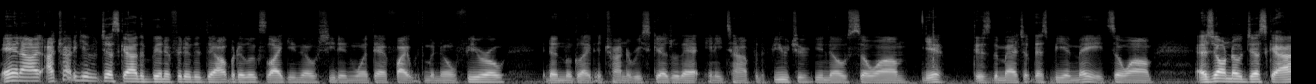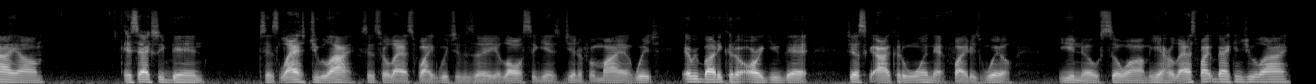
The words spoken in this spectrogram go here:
And I, I try to give Jessica the benefit of the doubt, but it looks like, you know, she didn't want that fight with Manon Fiorot. It doesn't look like they're trying to reschedule that anytime for the future, you know. So, um, yeah, this is the matchup that's being made. So, um, as y'all know, Jessica Eye, um, it's actually been since last July, since her last fight, which was a loss against Jennifer Maia, which everybody could have argued that Jessica Eye could have won that fight as well. You know, so um, yeah, her last fight back in July,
